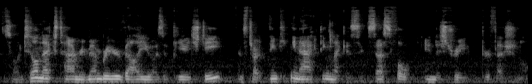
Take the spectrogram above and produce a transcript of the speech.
So until next time, remember your value as a PhD and start thinking and acting like a successful industry professional.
